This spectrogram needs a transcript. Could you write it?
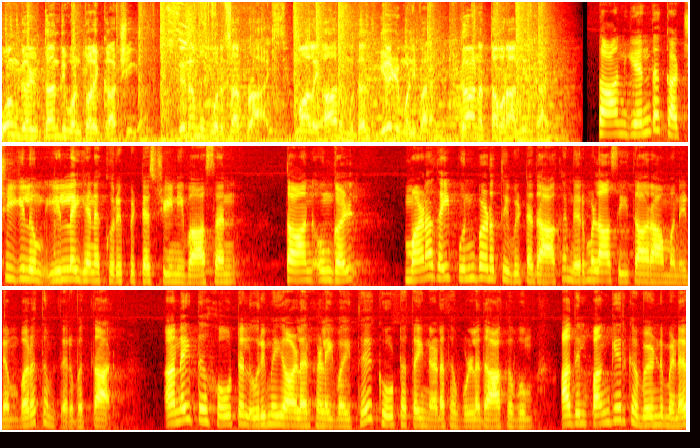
உங்கள் தந்திவன் தொலைக்காட்சியில் தினமும் ஒரு சர்ப்ரைஸ் மாலை ஆறு முதல் ஏழு மணி வரை. காண தவறாதீர்கள். தான் எந்த கட்சியிலும் இல்லை என குறிப்பிட்ட ஸ்ரீனிவாசன் தான் உங்கள் மனதை புண்படுத்தி விட்டதாக நிர்மலா சீதாராமனிடம் வருத்தம் தெரிவித்தார். அனைத்து ஹோட்டல் உரிமையாளர்களை வைத்து கூட்டத்தை நடத்த உள்ளதாகவும் அதில் பங்கேற்க வேண்டும் என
